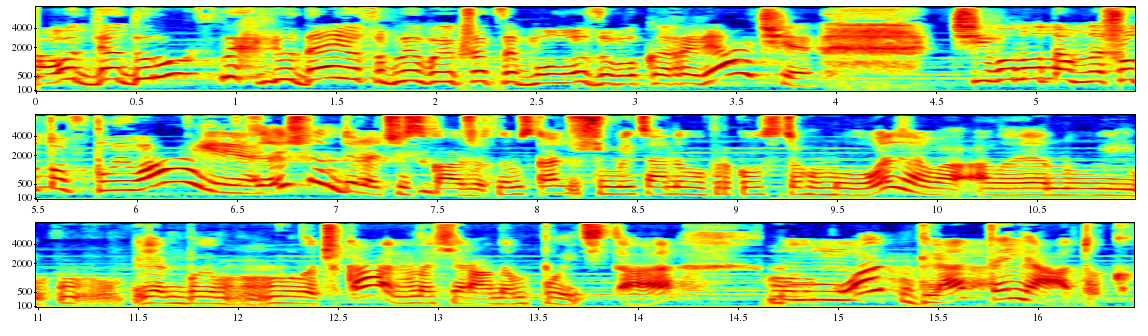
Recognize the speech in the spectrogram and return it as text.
А от для дорослих людей, особливо якщо це молозиво коровяче, чи воно там на що то впливає? Знаєш, нам, до речі, скажуть? Нам скажуть, що ми тянемо прикол з цього молозива, але ну і якби молочка нахіра нам пить, та молоко для теляток.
